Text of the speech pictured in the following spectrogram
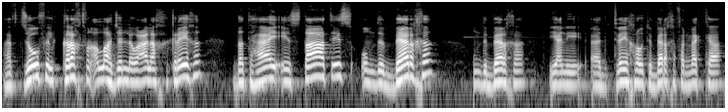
heeft zoveel kracht van Allah Jalla wa ala gekregen dat hij in staat is om de bergen, om de bergen, yani, uh, de twee grote bergen van Mekka,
